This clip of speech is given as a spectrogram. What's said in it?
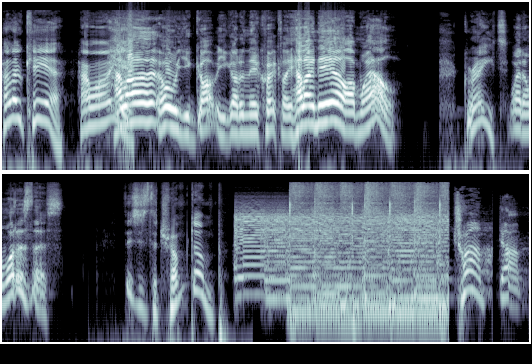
Hello, Kia. How are you? Hello. Oh, you got you got in there quickly. Hello, Neil. I'm well. Great. Wait, and what is this? This is the Trump dump. Trump dump.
